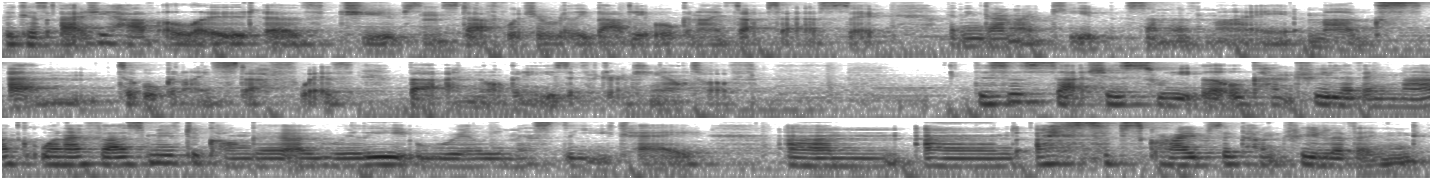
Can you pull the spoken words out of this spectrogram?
because I actually have a load of tubes and stuff which are really badly organized upstairs. So I think I might keep some of my mugs um, to organize stuff with, but I'm not gonna use it for drinking out of. This is such a sweet little country living mug. When I first moved to Congo, I really, really missed the UK. Um, and I subscribed to Country Living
